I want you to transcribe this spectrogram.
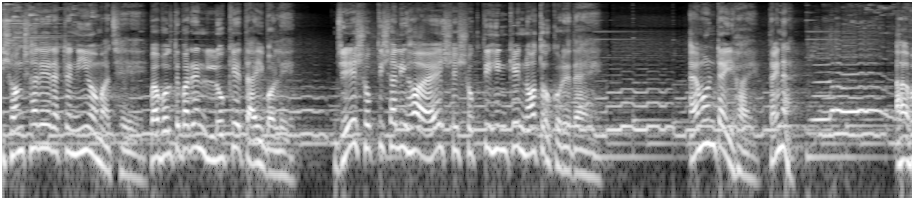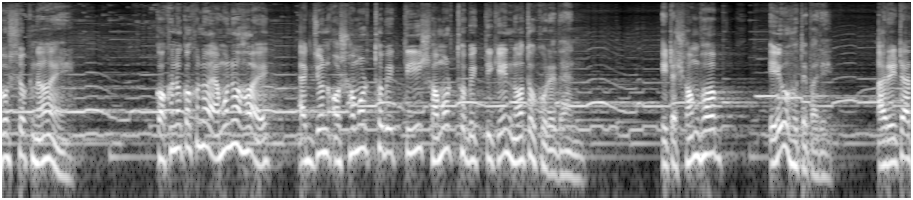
এই সংসারের একটা নিয়ম আছে, বা বলতে পারেন লোকে তাই বলে। যে শক্তিশালী হয়, সে শক্তিহীনকে নত করে দেয়। এমনটাই হয়, তাই না? আবশ্যক নয়। কখনো কখনো এমনও হয়, একজন অসমর্থ ব্যক্তি সমর্থ ব্যক্তিকে নত করে দেন। এটা সম্ভব, এও হতে পারে। আর এটা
